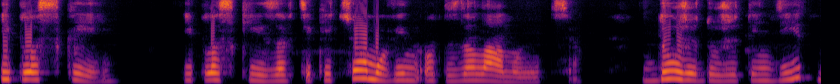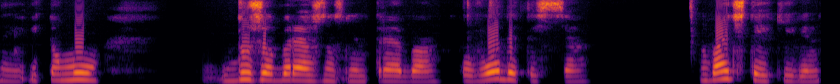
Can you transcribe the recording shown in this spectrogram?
і плоский. І плоский. Завдяки цьому він от заламується. Дуже-дуже тендітний, і тому дуже обережно з ним треба поводитися. Бачите, який він?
